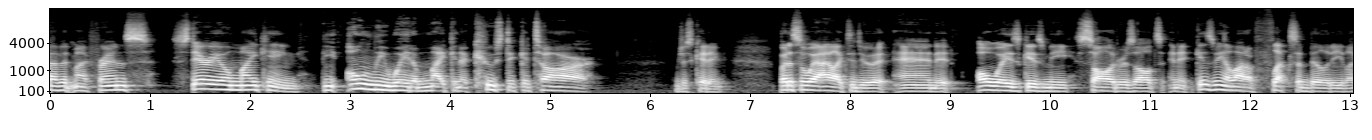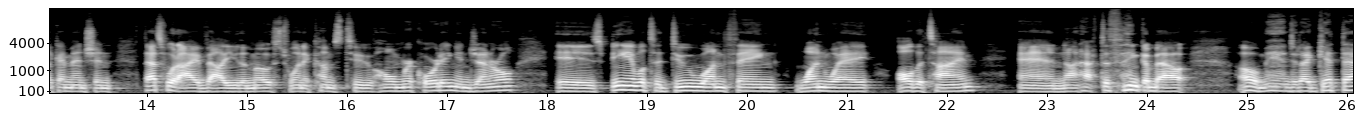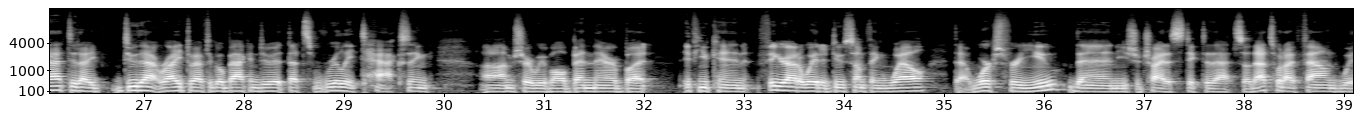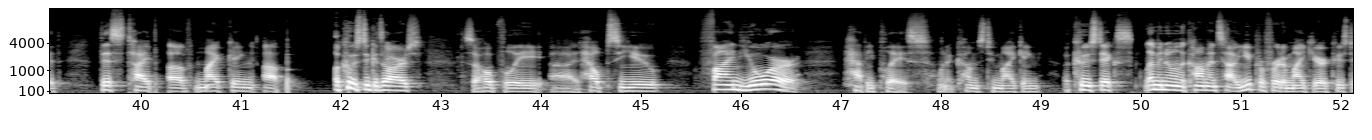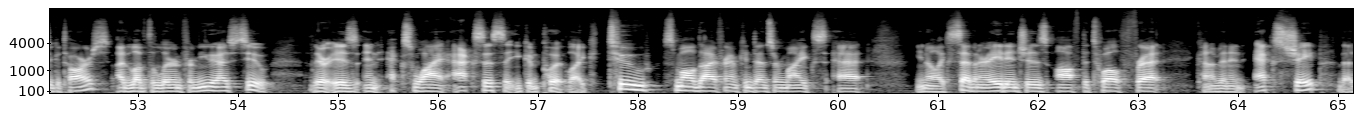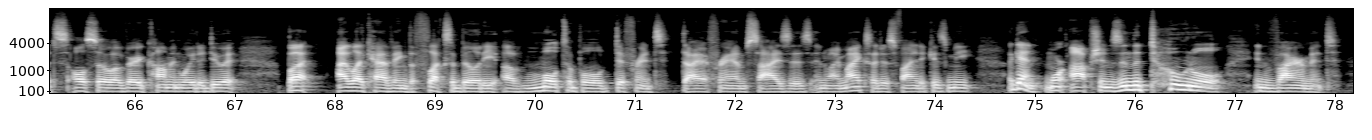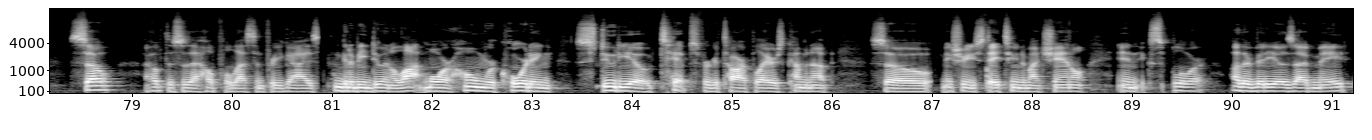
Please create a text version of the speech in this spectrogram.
Have it, my friends. Stereo miking, the only way to mic an acoustic guitar. I'm just kidding. But it's the way I like to do it, and it always gives me solid results and it gives me a lot of flexibility. Like I mentioned, that's what I value the most when it comes to home recording in general is being able to do one thing one way all the time and not have to think about, oh man, did I get that? Did I do that right? Do I have to go back and do it? That's really taxing. Uh, I'm sure we've all been there, but if you can figure out a way to do something well that works for you, then you should try to stick to that. So that's what I found with this type of miking up acoustic guitars. So hopefully uh, it helps you find your happy place when it comes to miking acoustics. Let me know in the comments how you prefer to mic your acoustic guitars. I'd love to learn from you guys too. There is an XY axis that you can put like two small diaphragm condenser mics at, you know, like seven or eight inches off the 12th fret, kind of in an X shape. That's also a very common way to do it. But I like having the flexibility of multiple different diaphragm sizes in my mics. I just find it gives me, again, more options in the tonal environment. So I hope this was a helpful lesson for you guys. I'm gonna be doing a lot more home recording studio tips for guitar players coming up. So make sure you stay tuned to my channel and explore other videos I've made.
